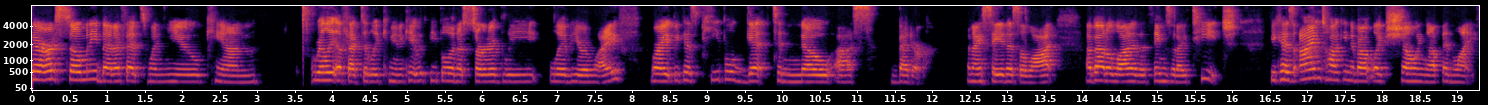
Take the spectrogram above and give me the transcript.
there are so many benefits when you can really effectively communicate with people and assertively live your life, right? Because people get to know us better. And I say this a lot about a lot of the things that I teach because I'm talking about like showing up in life.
